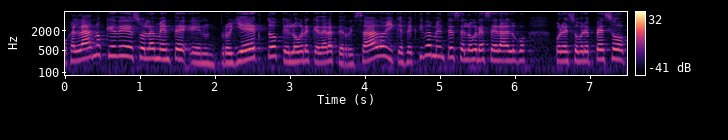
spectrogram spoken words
Ojalá no quede solamente en proyecto, que logre quedar aterrizado y que efectivamente se logre hacer algo por el sobrepeso,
